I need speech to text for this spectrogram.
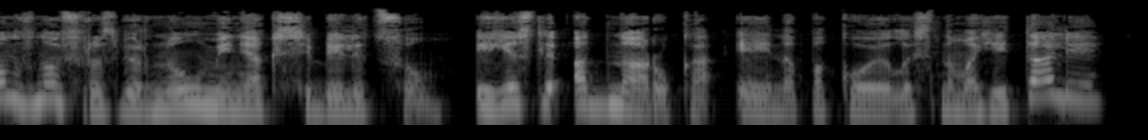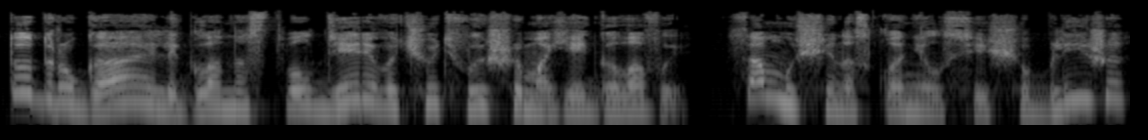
Он вновь развернул меня к себе лицом, и если одна рука Эйна покоилась на моей талии, то другая легла на ствол дерева чуть выше моей головы. Сам мужчина склонился еще ближе,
